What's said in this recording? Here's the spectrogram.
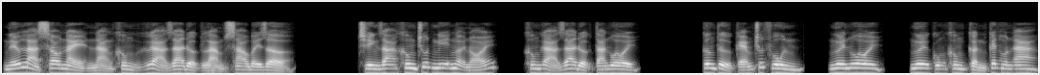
nếu là sau này nàng không gả ra được làm sao bây giờ. Trình giã không chút nghĩ ngợi nói, không gả ra được ta nuôi. Cương tử kém chút phun, ngươi nuôi, ngươi cũng không cần kết hôn a.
